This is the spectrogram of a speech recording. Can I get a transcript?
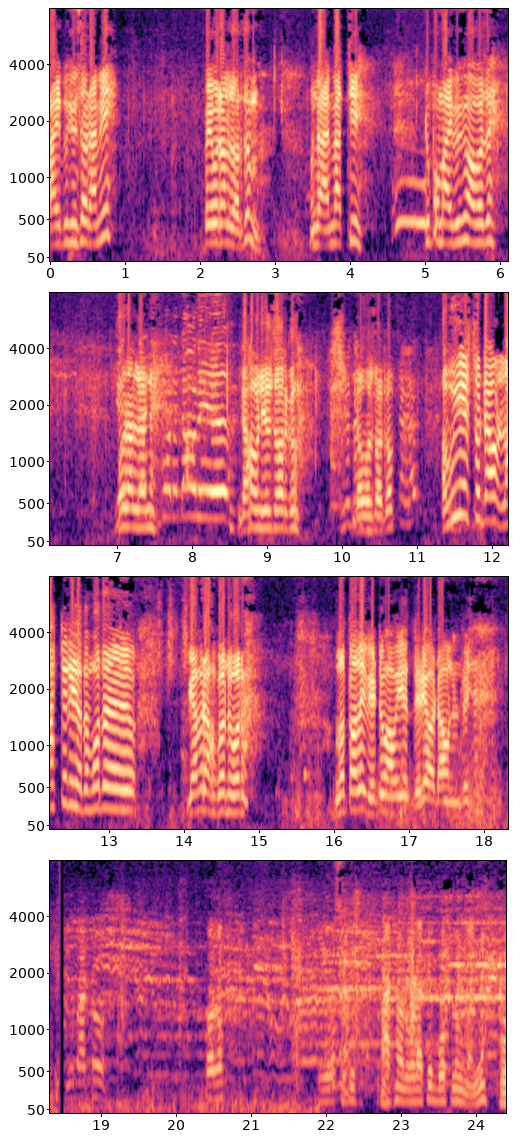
आइपुग्यौँ सर हामी? ओह्रालो झर्छौँ। अन्त हामी माथि टुप्पोमा आइपुग्यौँ। अब चाहिँ ओह्रालो झर्ने डाउन हिल सरको। डबल सर्कल अब उयो यस्तो डाउन लास्टै रहेछ त। म त क्यामेरा अफ गर्नु पऱ्यो ल तलै भेटौँ। अब यो धेरै डाउन हिल रहेछ। यो बाटो तल। आफ्नो रोडाकै बोप्लुङ भन्ने हो।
